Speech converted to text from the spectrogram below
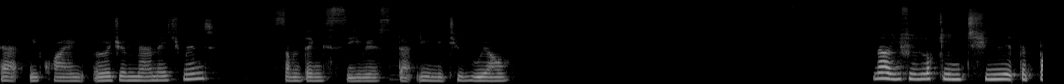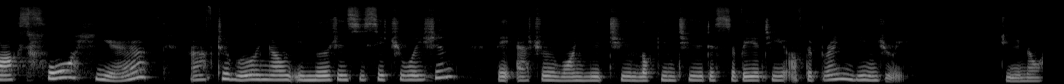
that requiring urgent management, something serious that you need to rule. Now, if you look into the box 4 here, after ruling out emergency situation, they actually want you to look into the severity of the brain injury. Do you know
